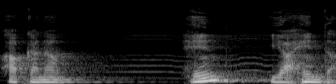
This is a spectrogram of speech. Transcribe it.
आपका नाम हिंद या हिंदा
